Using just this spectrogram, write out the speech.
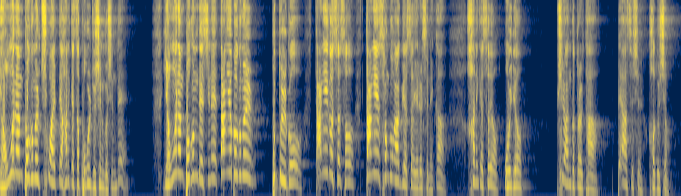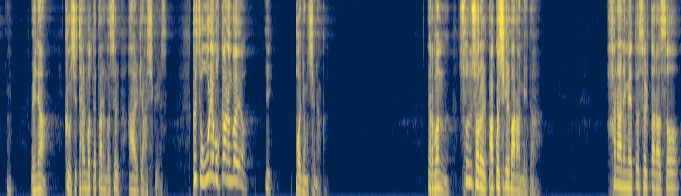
영원한 복음을 추구할 때 하나님께서 복을 주시는 것인데 영원한 복음 대신에 땅의 복음을 붙들고 땅에 거쳐서 땅에 성공하기 위해서 애를 쓰니까 하나님께서요 오히려 필요한 것들을 다 빼앗으셔요 거두셔. 응. 왜냐? 그것이 잘못됐다는 것을 알게 하시기 위해서. 그래서 오래 못 가는 거예요 이 번영 신학은. 여러분 순서를 바꾸시길 바랍니다. 하나님의 뜻을 따라서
